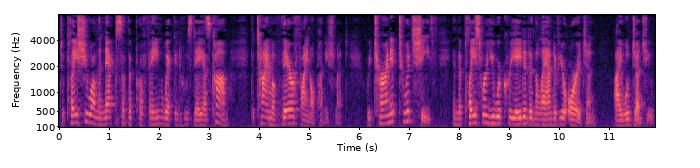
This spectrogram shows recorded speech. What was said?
to place you on the necks of the profane wicked whose day has come, the time of their final punishment. Return it to its sheath, in the place where you were created in the land of your origin. I will judge you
